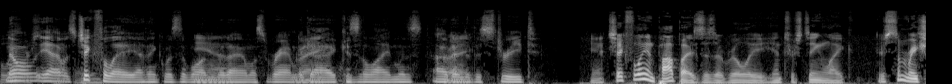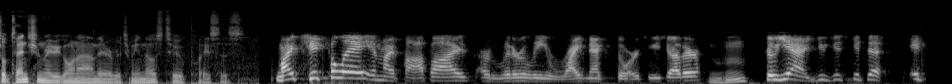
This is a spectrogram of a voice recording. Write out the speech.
No, yeah, it was Chick Fil A. I think was the one Yeah. that I almost rammed a guy because the line was out Right. into the street. Yeah, Chick Fil A and Popeyes is a really interesting. Like, there's some racial tension maybe going on there between those two places. My Chick Fil A and my Popeyes are literally right next door to each other. Mm-hmm. So yeah, you just get to. It's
